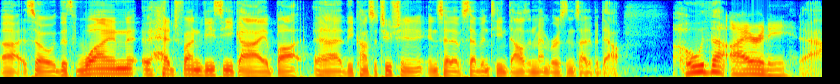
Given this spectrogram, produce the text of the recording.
Uh, so this one hedge fund VC guy bought the Constitution instead of 17,000 members inside of a DAO. Oh, the irony! Yeah,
